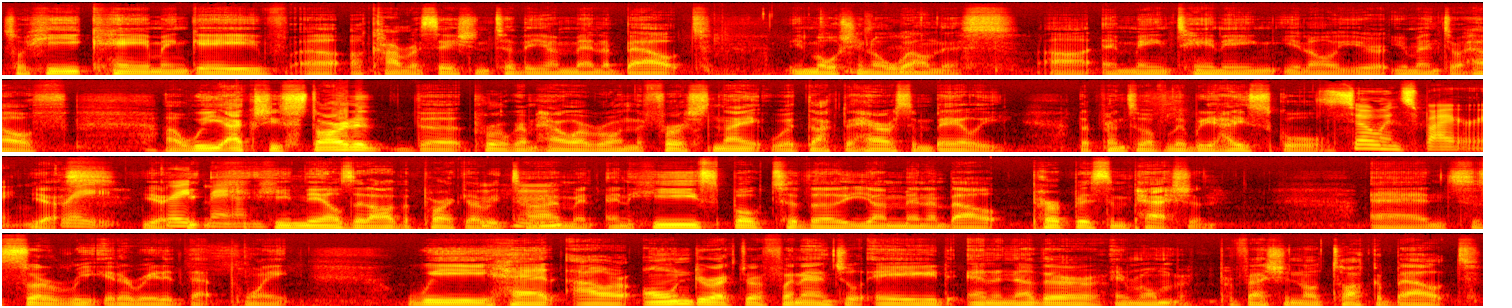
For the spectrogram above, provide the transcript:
So he came and gave uh, a conversation to the young men about emotional wellness uh, and maintaining, you know, your, your mental health. Uh, we actually started the program, however, on the first night with Dr. Harrison Bailey, the principal of Liberty High School. So inspiring. Yes. Great. Yeah, Great he, man. He nails it out of the park every time. And, and he spoke to the young men about purpose and passion and just sort of reiterated that point. We had our own director of financial aid and another enrollment professional talk about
